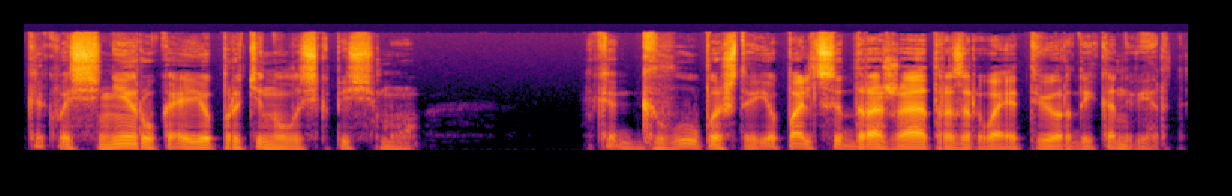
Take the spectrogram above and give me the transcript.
Как во сне рука ее протянулась к письму. Как глупо, что ее пальцы дрожат, разрывая твердый конверт.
